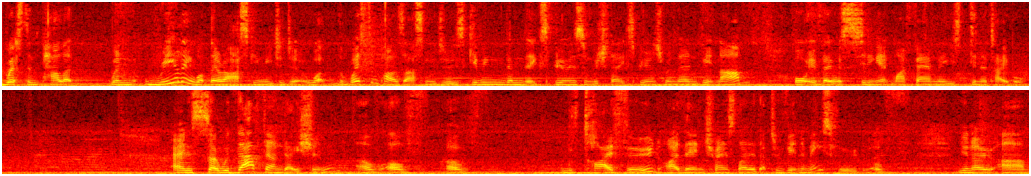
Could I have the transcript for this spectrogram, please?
Western palate when really what they're asking me to do, what the Western part is asking me to do, is giving them the experience in which they experienced when they're in Vietnam, or if they were sitting at my family's dinner table. And so, with that foundation of, of, of with Thai food, I then translated that to Vietnamese food of, you know, um,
